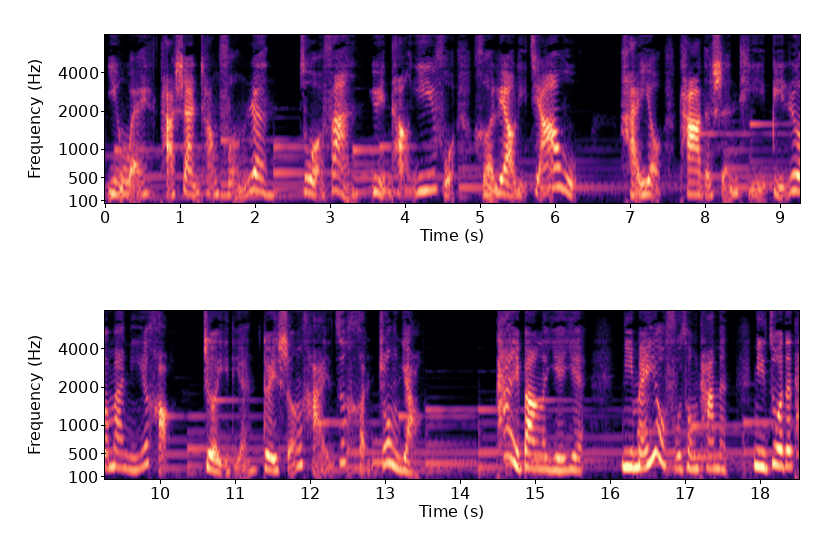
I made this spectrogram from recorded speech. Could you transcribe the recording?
因为他擅长缝纫、做饭、熨烫衣服和料理家务，还有他的身体比热曼尼好，这一点对生孩子很重要。太棒了，爷爷，你没有服从他们，你做的太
